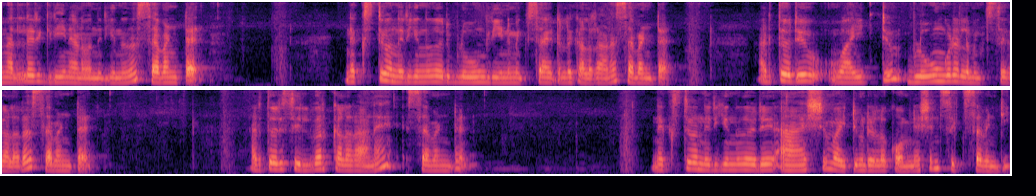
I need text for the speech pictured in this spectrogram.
നല്ലൊരു ഗ്രീനാണ് വന്നിരിക്കുന്നത് സെവൻ ടെൻ നെക്സ്റ്റ് വന്നിരിക്കുന്നത് ഒരു ബ്ലൂവും ഗ്രീനും മിക്സ് ആയിട്ടുള്ള കളറാണ് സെവൻ ടെൻ അടുത്തൊരു വൈറ്റും ബ്ലൂവും കൂടെ ഉള്ള മിക്സ് കളറ് സെവൻ ടെൻ അടുത്തൊരു സിൽവർ കളറാണ് സെവൻ ടെൻ നെക്സ്റ്റ് വന്നിരിക്കുന്നത് ഒരു ആഷും വൈറ്റും കൂടെയുള്ള കോമ്പിനേഷൻ സിക്സ് സെവന്റി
